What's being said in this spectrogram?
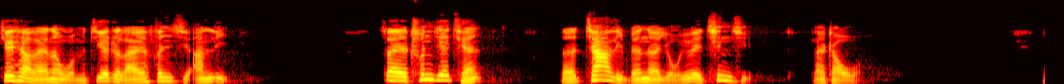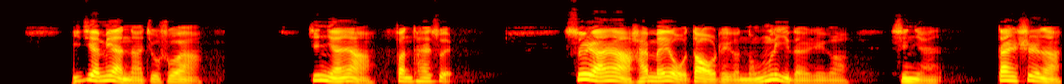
接下来呢，我们接着来分析案例。在春节前，呃，家里边呢有一位亲戚来找我，一见面呢就说啊，今年啊犯太岁，虽然啊还没有到这个农历的这个新年，但是呢，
